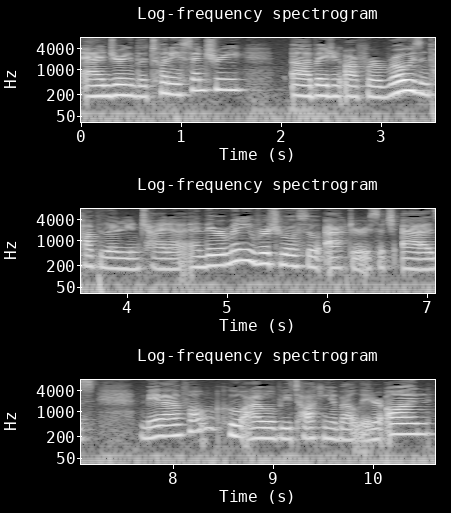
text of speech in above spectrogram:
and during the 20th century, uh, Beijing opera rose in popularity in China, and there were many virtuoso actors such as Mei Lanfang, who I will be talking about later on,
